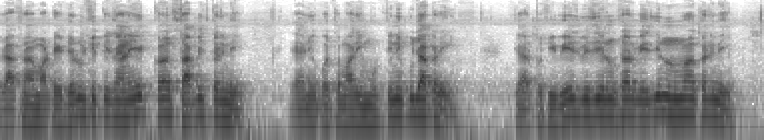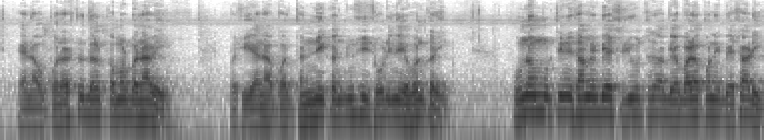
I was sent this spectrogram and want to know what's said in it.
રાખનાર માટે જરૂર છે કે જાણે એક કળશ સ્થાપિત કરીને એની ઉપર તમારી મૂર્તિની પૂજા કરી. ત્યાર પછી વેદ વિધિ અનુસાર વેદીનું નિર્માણ કરીને એના ઉપર અષ્ટદળ કમળ બનાવી. પછી એના પર ધનની કંજૂસી છોડીને હવન કરી. પૂનમ મૂર્તિની સામે બે સ્ત્રીઓ તથા બે બાળકોને બેસાડી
